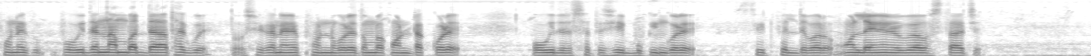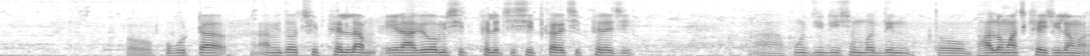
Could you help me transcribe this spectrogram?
ফোনে প্রবিদার নাম্বার দেওয়া থাকবে। তো সেখানে ফোন করে তোমরা কন্ট্যাক্ট করে প্রবিদার সাথে সেই বুকিং করে সিট ফেলতে পারো। অনলাইনের ব্যবস্থা আছে। তো পুকুরটা আমি তো ছিপ ফেললাম। এর আগেও আমি ছিপ ফেলেছি শীতকালে ছিপ ফেলেছি। পঁচিশ ডিসেম্বর দিন তো ভালো মাছ খেয়েছিল আমার।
